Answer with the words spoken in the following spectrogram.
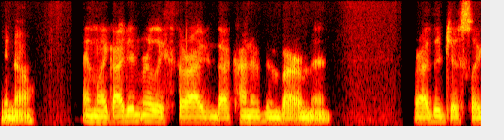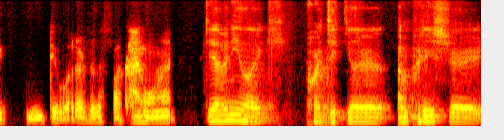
you know and like i didn't really thrive in that kind of environment rather just like do whatever the fuck i want Do you have any like particular? I'm pretty sure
